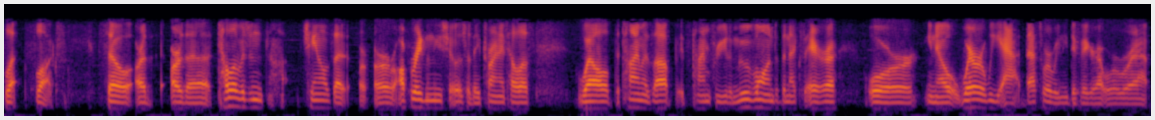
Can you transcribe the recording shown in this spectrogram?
flux. So are are the television channels that are, are operating these shows are they trying to tell us, well, the time is up, it's time for you to move on to the next era? Or you know where are we at? That's where we need to figure out where we're at.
